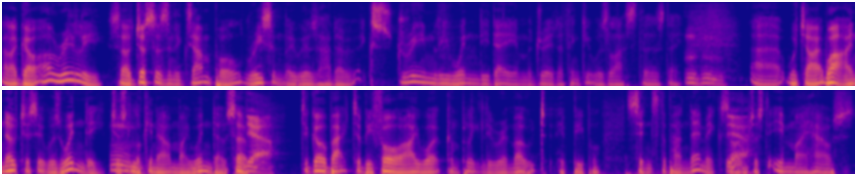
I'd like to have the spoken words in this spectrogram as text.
And I go, oh, really? So, just as an example, recently we had an extremely windy day in Madrid. I think it was last Thursday, hmm uh, which I, well, I noticed it was windy just Mm. looking out my window. So, Yeah. to go back to before, I work completely remote, if people, since the pandemic. So, Yeah. I'm just in my house,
